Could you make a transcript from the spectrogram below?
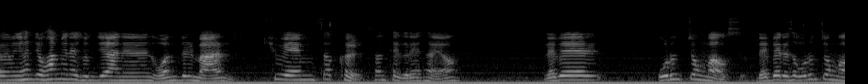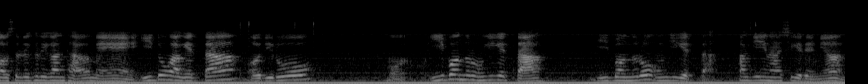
그러면 현재 화면에 존재하는 원들만 QM circle 선택을 해서요 레벨 오른쪽 마우스 레벨에서 오른쪽 마우스를 클릭한 다음에 이동하겠다. 어디로? 뭐 2번으로 옮기겠다. 2번으로 옮기겠다. 확인하시게 되면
